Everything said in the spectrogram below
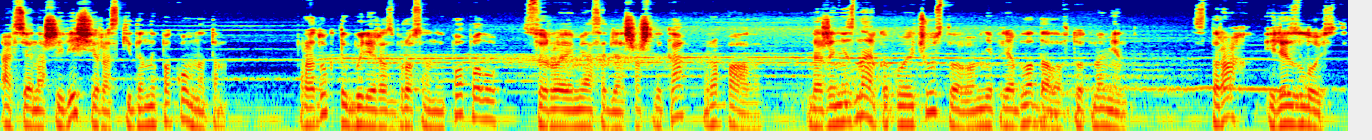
А все наши вещи раскиданы по комнатам. Продукты были разбросаны по полу, сырое мясо для шашлыка пропало. Даже не знаю, какое чувство во мне преобладало в тот момент. Страх или злость.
